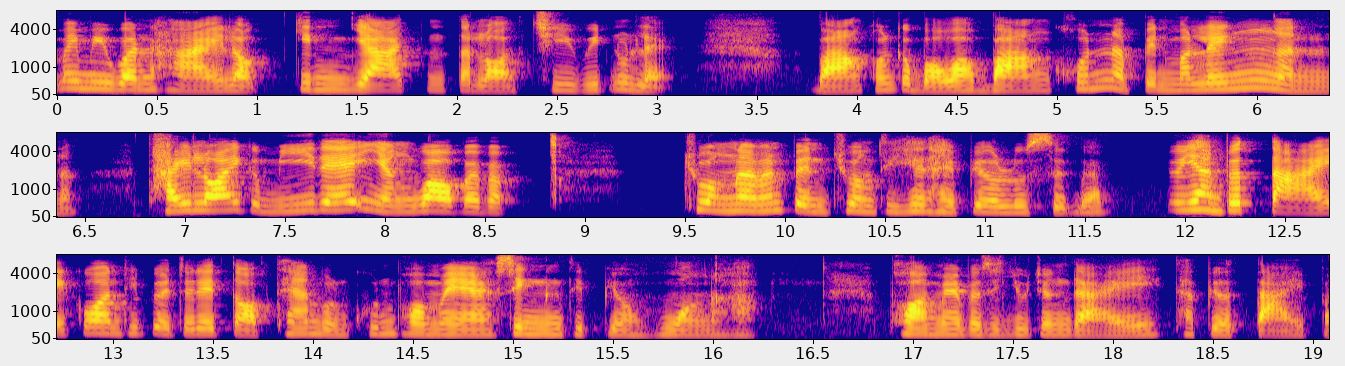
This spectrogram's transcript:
ไม่มีวันหายหรอกกินยาจนตลอดชีวิตนู่นแหละ บางคนก็บอกว่าบางคนน่ะเป็นมะเร็งเงินน่ะไทรอยก็มีเด้อหยังว่าไปแบบช่วงนั้นมันเป็นช่วงที่เฮ็ดให้เปียวรู้สึกแบบเปียวย่านเปียวตายก่อนที่เปียวจะได้ตอบแทนบุญคุณพ่อแม่สิ่งหนึ่งที่เปียวห่วงนะคะพ่อแม่เปรียวสิอยู่จังใดถ้าเปียวตายไป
